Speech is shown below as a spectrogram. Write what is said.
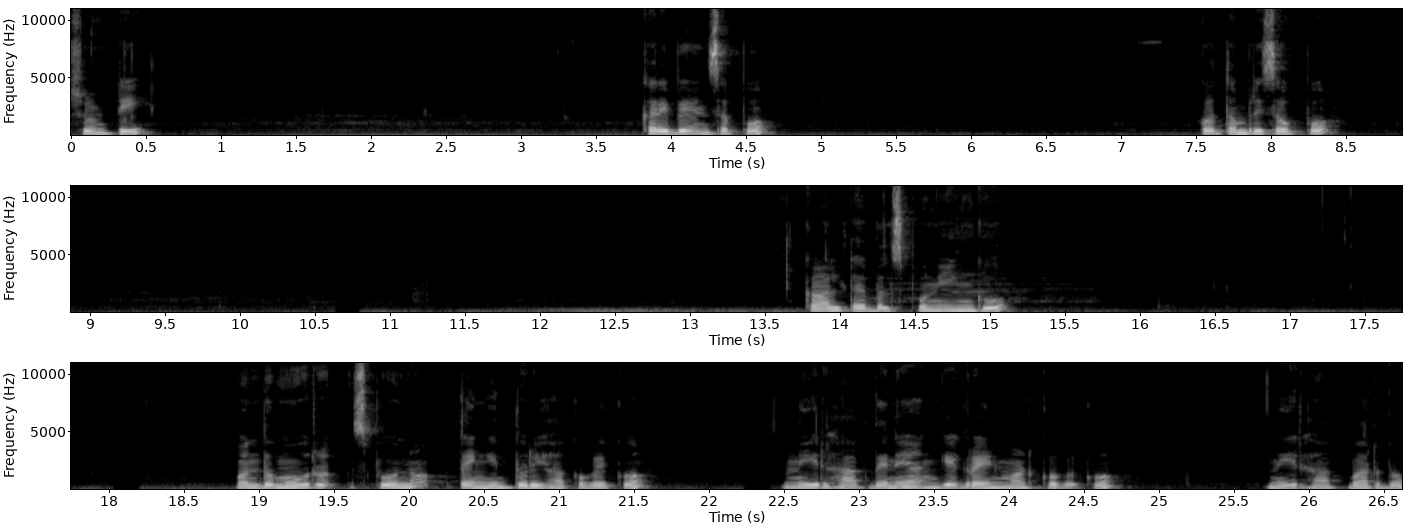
ಶುಂಠಿ, ಕರಿಬೇವಿನ ಸೊಪ್ಪು, ಕೊತ್ತಂಬರಿ ಸೊಪ್ಪು. ಕಾಲು ಟೇಬಲ್ ಸ್ಪೂನ್ ಇಂಗು, ಒಂದು ಮೂರು ಸ್ಪೂನು ತೆಂಗಿನ ತುರಿ ಹಾಕೋಬೇಕು. ನೀರು ಹಾಕ್ದೇ ಹಂಗೆ ಗ್ರೈಂಡ್ ಮಾಡ್ಕೋಬೇಕು. ನೀರು ಹಾಕಬಾರ್ದು.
